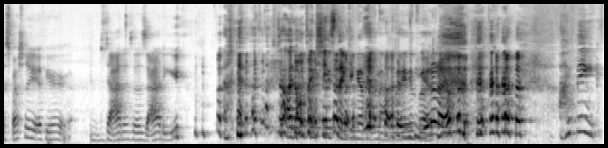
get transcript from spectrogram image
especially if your dad is a zaddy. I don't think she's thinking of him that way. You But don't know. I think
